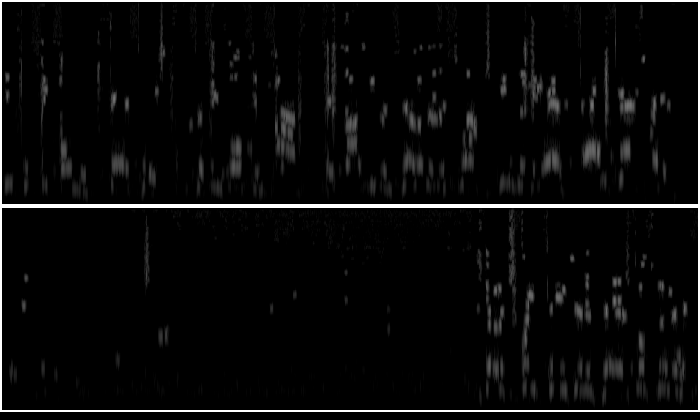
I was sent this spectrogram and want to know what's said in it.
she could be on the walking by, not even telling the hey, catch! He's got a straight page in his hand, looks in the head,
